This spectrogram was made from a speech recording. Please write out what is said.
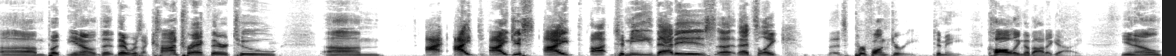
Um, but you know, th- there was a contract there too. Um, I, I, I just, I, uh, to me, that is, uh, that's like, that's perfunctory to me, calling about a guy. You know,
